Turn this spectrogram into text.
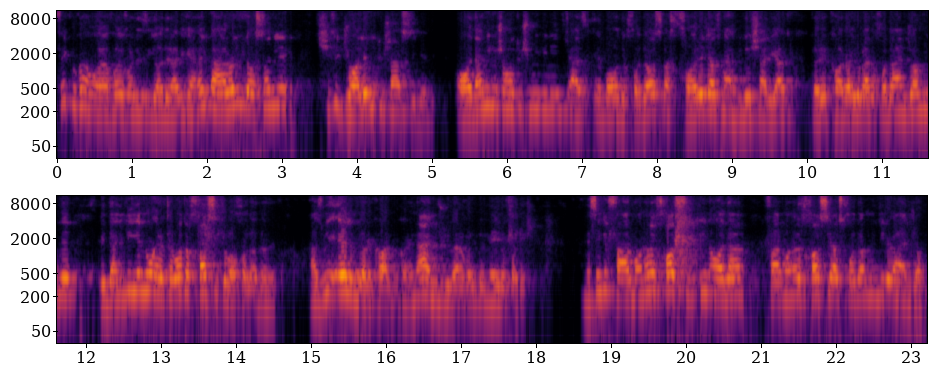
فکر می‌کنم عرفای خود زیاده روی کردن. ولی به هر حال این داستان یه چیز جالبی توش هست دیگه. آدمی رو شما توش می‌بینید که از عباد خداست و خارج از محدوده شریعت داره کارهایی رو برای خدا انجام میده. به دلیل یه نوع ارتباط خاصی که با خدا داره. از روی علم داره کار می‌کنه نه اینجوری برای خود به میل خودش. مثل اینکه فرمانهای خاصی این آدم فرمانهای خاصی از خدا می‌گیره و انجام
